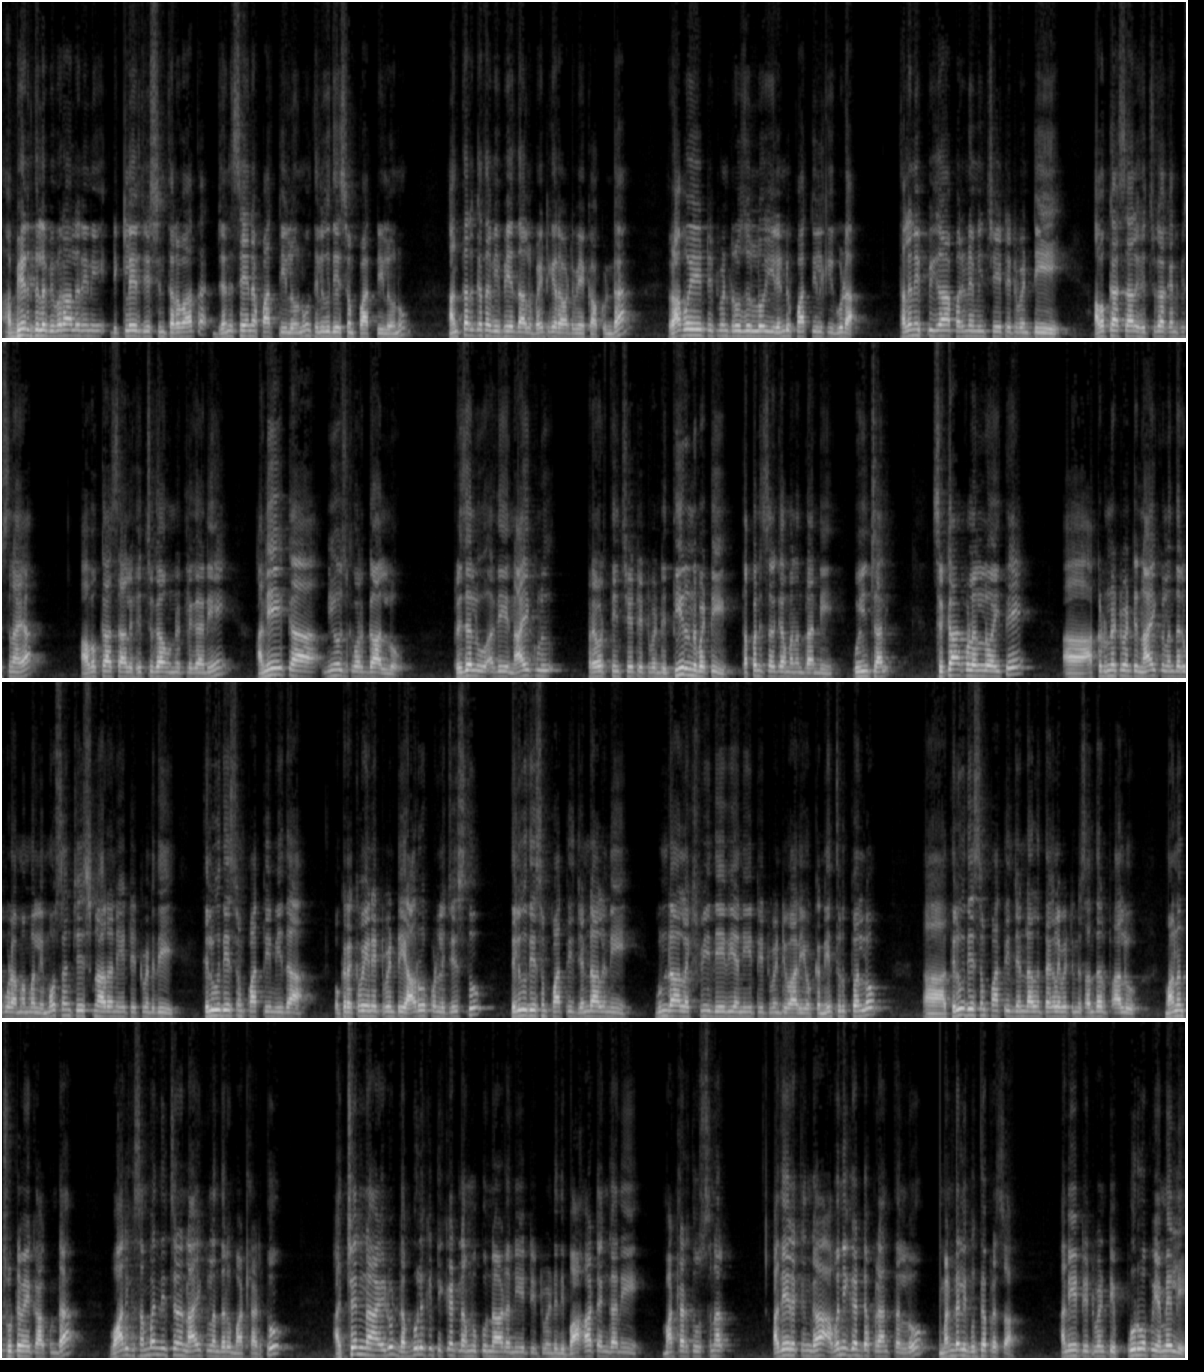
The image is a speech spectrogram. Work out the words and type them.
అభ్యర్థుల వివరాలని డిక్లేర్ చేసిన తర్వాత జనసేన పార్టీలోను తెలుగుదేశం పార్టీలోను అంతర్గత విభేదాలు బయటికి రావటమే కాకుండా రాబోయేటటువంటి రోజుల్లో ఈ రెండు పార్టీలకి కూడా తలనొప్పిగా పరిణమించేటటువంటి అవకాశాలు హెచ్చుగా కనిపిస్తున్నాయా? అవకాశాలు హెచ్చుగా ఉన్నట్లుగానే అనేక నియోజకవర్గాల్లో ప్రజలు అదే నాయకులు ప్రవర్తించేటటువంటి తీరును బట్టి తప్పనిసరిగా మనం దాన్ని ఊహించాలి. శ్రీకాకుళంలో అయితే అక్కడ ఉన్నటువంటి నాయకులందరూ కూడా మమ్మల్ని మోసం చేసినారు అనేటటువంటిది తెలుగుదేశం పార్టీ మీద ఒక రకమైనటువంటి ఆరోపణలు చేస్తూ తెలుగుదేశం పార్టీ జెండాలని గుండా లక్ష్మీదేవి అనేటటువంటి వారి యొక్క నేతృత్వంలో తెలుగుదేశం పార్టీ జెండాలను తగలబెట్టిన సందర్భాలు మనం చూడటమే కాకుండా వారికి సంబంధించిన నాయకులందరూ మాట్లాడుతూ అచ్చెన్నాయుడు డబ్బులకి టికెట్లు అమ్ముకున్నాడు అనేటటువంటిది బాహాటంగానే మాట్లాడుతూ వస్తున్నారు. అదే రకంగా అవనిగడ్డ ప్రాంతంలో మండలి బుద్ధప్రసాద్ అనేటటువంటి పూర్వపు ఎమ్మెల్యే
